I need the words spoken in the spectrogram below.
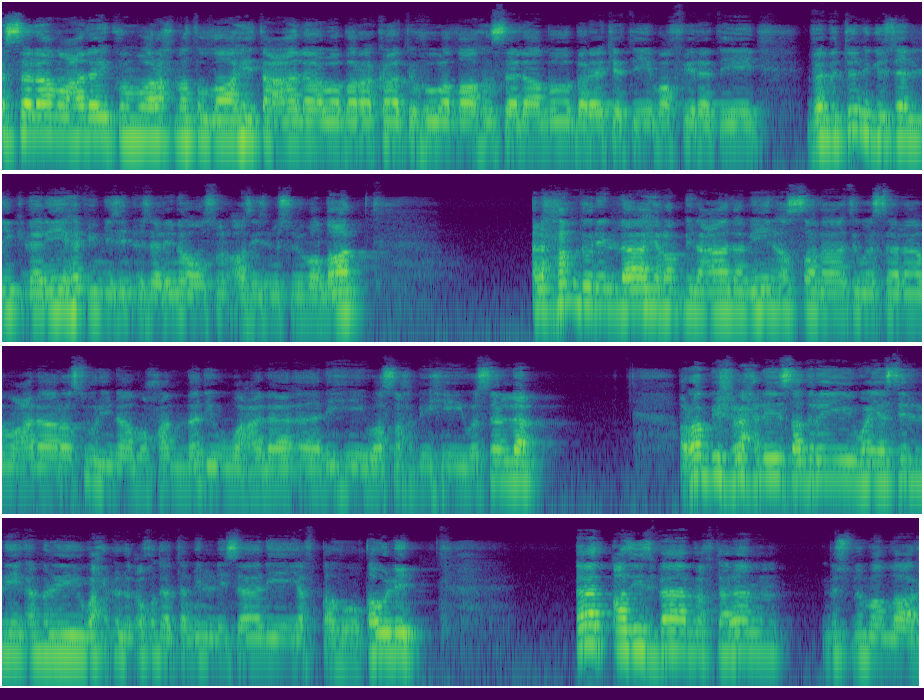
Esselamu Aleyküm ve Rahmetullahi Teala ve Berekatuhu. Allah'ın selamı, bereketi, mağfireti ve bütün güzellikleri hepimizin üzerine olsun aziz Müslümanlar. Elhamdülillahi Rabbil alemin. Es-salatu ve selamu ala Resulina Muhammedin ve ala alihi ve sahbihi ve sellem. رب اشرح لي صدري ويسر لي أمري واحلل عقدة من لساني يفقه قولي Evet aziz ve muhterem Müslümanlar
